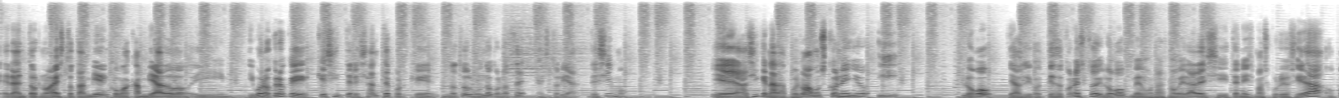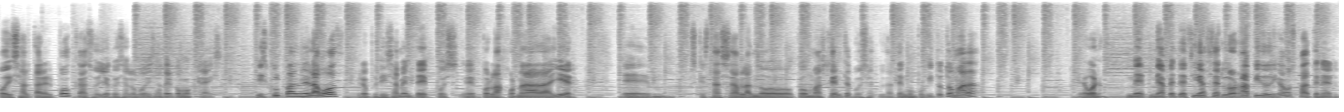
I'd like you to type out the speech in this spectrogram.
era en torno a esto también, cómo ha cambiado y, bueno, creo que, que es interesante porque no todo el mundo conoce la historia de Simo. Y, eh, así que nada, pues vamos con ello y Luego, ya os digo, empiezo con esto y luego vemos las novedades. Si tenéis más curiosidad, o podéis saltar el podcast o yo que sé, lo podéis hacer como queráis. Disculpadme la voz, pero precisamente pues eh, por la jornada de ayer, eh, pues que estás hablando con más gente, pues la tengo un poquito tomada. Pero bueno, me, me apetecía hacerlo rápido, digamos, para tener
